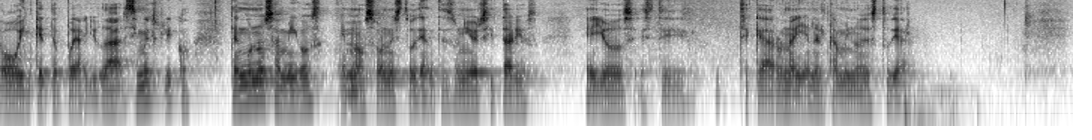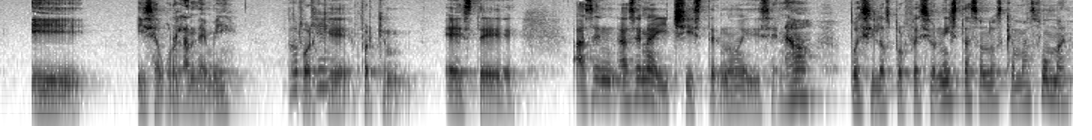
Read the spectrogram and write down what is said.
o en qué te puede ayudar. ¿Sí me explico? Tengo unos amigos que no son estudiantes universitarios. Ellos este, se quedaron ahí en el camino de estudiar. Y, y se burlan de mí. porque, porque este, hacen, hacen ahí chistes, ¿no? Y dicen, no, pues si los profesionistas son los que más fuman,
